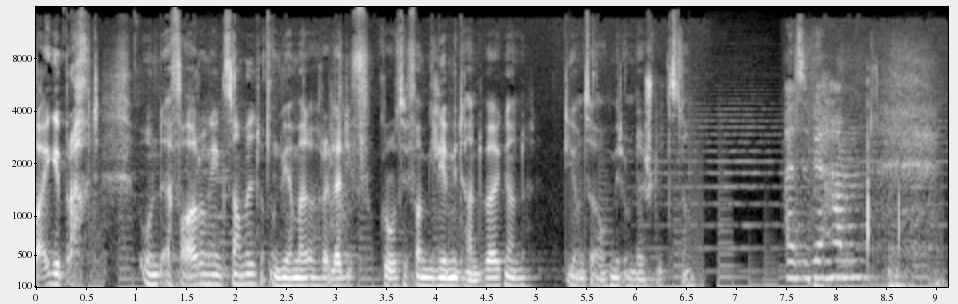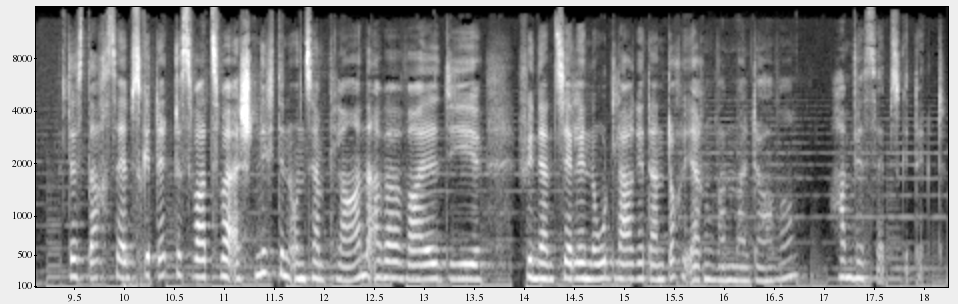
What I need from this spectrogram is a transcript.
beigebracht und Erfahrungen gesammelt. Und wir haben eine relativ große Familie mit Handwerkern, die uns auch mit unterstützt haben. Also wir haben das Dach selbst gedeckt. Das war zwar erst nicht in unserem Plan, aber weil die finanzielle Notlage dann doch irgendwann mal da war, haben wir es selbst gedeckt.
